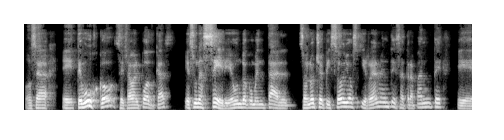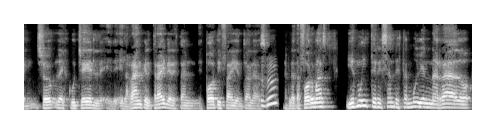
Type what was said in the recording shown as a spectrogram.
O sea, eh, Te Busco, se llama el podcast, es una serie, un documental, son ocho episodios y realmente es atrapante. Eh, yo escuché el, arranque, el tráiler, está en Spotify, en todas las, plataformas, y es muy interesante, está muy bien narrado,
